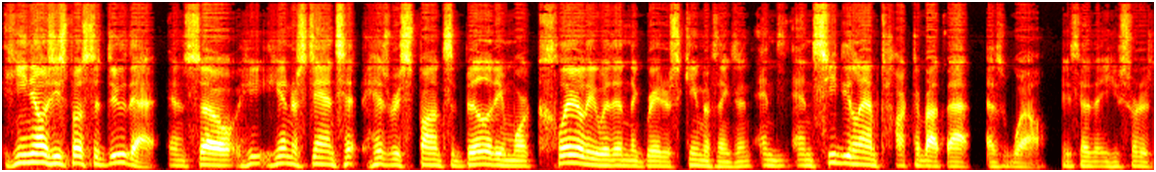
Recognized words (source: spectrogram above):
he knows he's supposed to do that. And so he, he understands his responsibility more clearly within the greater scheme of things. And and and CeeDee Lamb talked about that as well. He said that he sort of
